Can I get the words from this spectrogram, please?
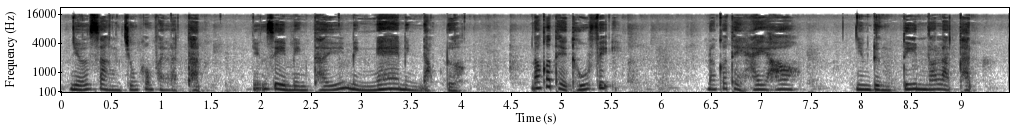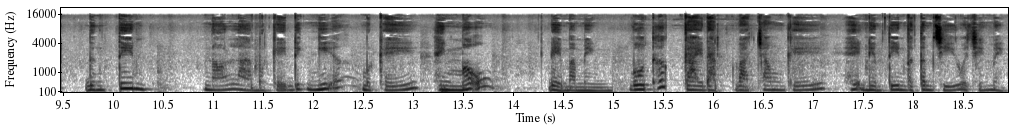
Nhớ rằng chúng không phải là thật những gì mình thấy, mình nghe, mình đọc được. Nó có thể thú vị. Nó có thể hay ho. Nhưng đừng tin nó là thật. Đừng tin nó là một cái định nghĩa, một cái hình mẫu để mà mình vô thức cài đặt vào trong cái hệ niềm tin và tâm trí của chính mình.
